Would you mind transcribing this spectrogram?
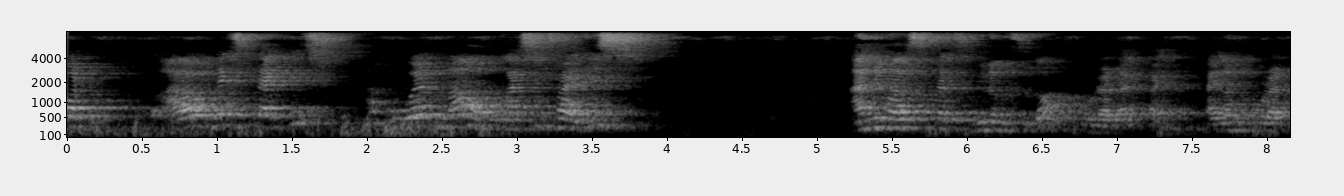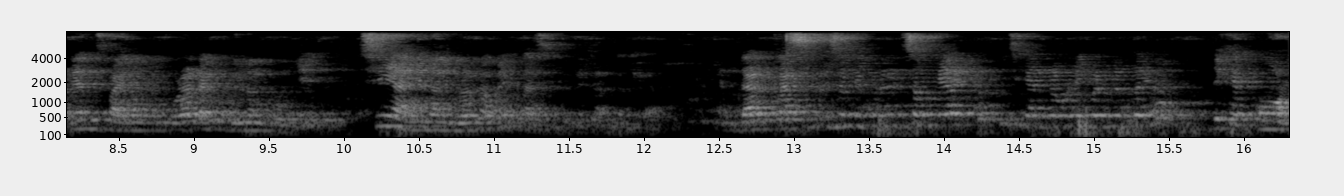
But our next practice, we will now classify this animals that belongs to the Chorata phylum. Phylum Chorata, 10 phylum Chorata belong to the সেই animalগুলোকে আমি classification করি। And that classification depends on character, which character depends on the দেখে কোন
